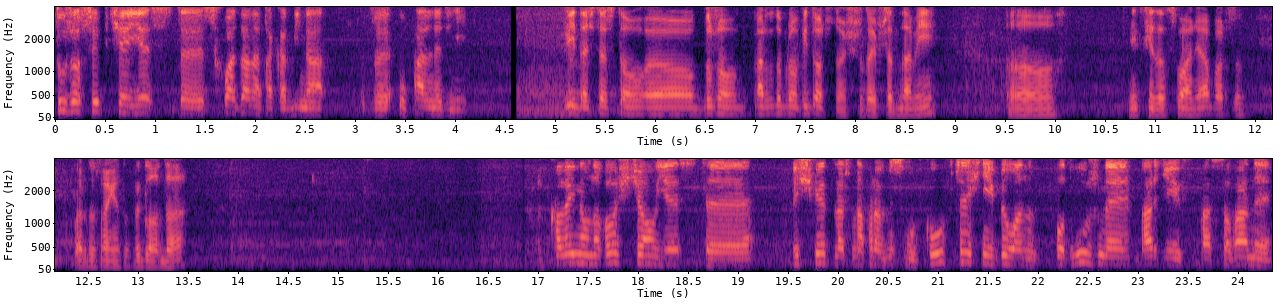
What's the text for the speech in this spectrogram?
dużo szybciej jest e, schładzana ta kabina w upalne dni. Widać też tą e, dużą, bardzo dobrą widoczność tutaj przed nami. O, nic nie zasłania, bardzo, bardzo fajnie to wygląda. Kolejną nowością jest e, wyświetlacz na prawym słupku. Wcześniej był on podłużny, bardziej wpasowany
